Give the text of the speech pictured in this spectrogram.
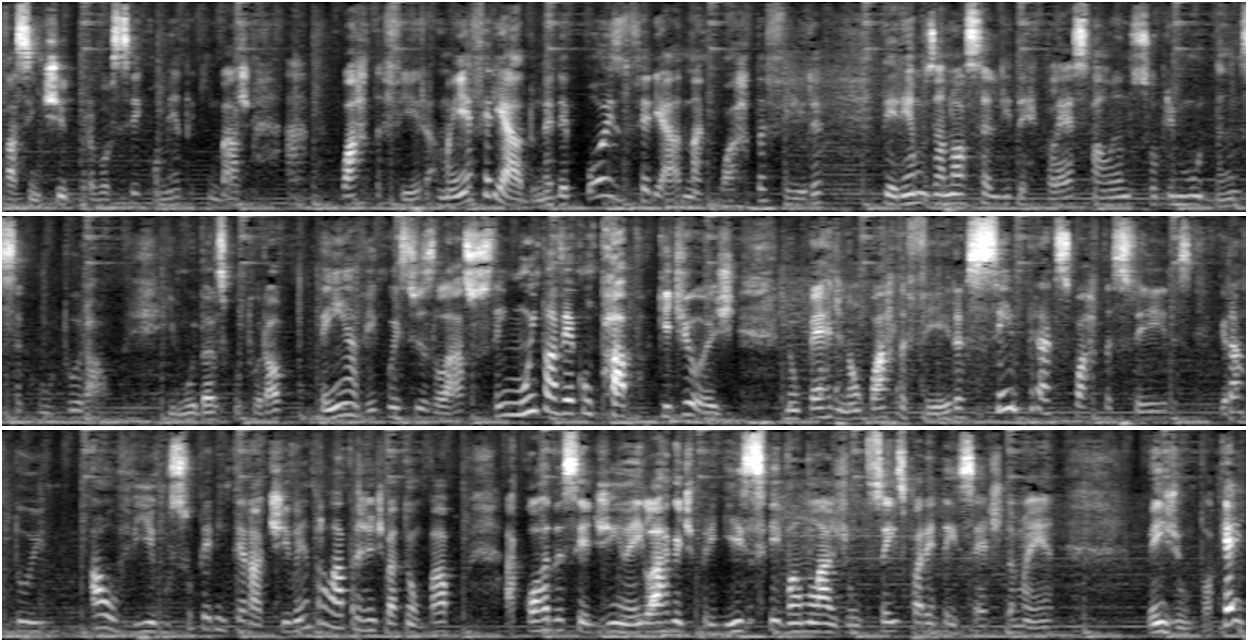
Faz sentido para você? Comenta aqui embaixo. Ah, quarta-feira, amanhã é feriado, né? Depois do feriado, na quarta-feira, teremos a nossa Leader Class falando sobre mudança cultural. E mudança cultural tem a ver com esses laços, tem muito a ver com o papo aqui de hoje. Não perde não, quarta-feira, sempre às quartas-feiras, gratuito, ao vivo, super interativo. Entra lá pra gente bater um papo, acorda cedinho aí, larga de preguiça e vamos lá junto, 6h47 da manhã. Cunha. Vem junto, ok?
